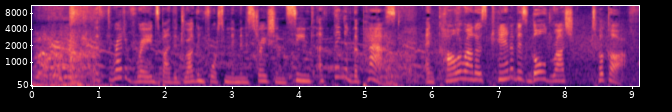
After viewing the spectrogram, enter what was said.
The threat of raids by the Drug Enforcement Administration seemed a thing of the past, and Colorado's cannabis gold rush took off.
